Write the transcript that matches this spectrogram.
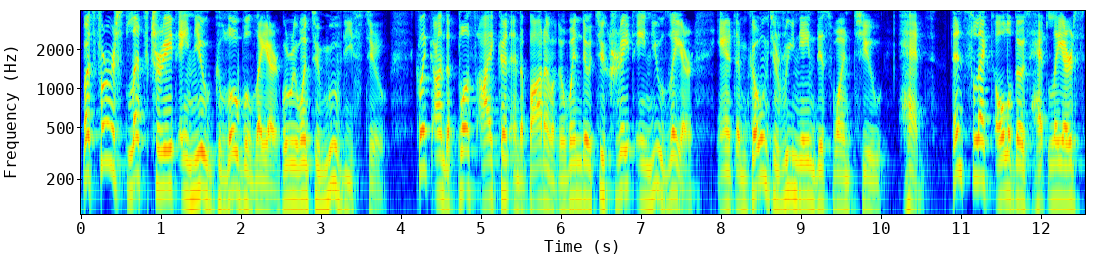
But first, let's create a new global layer where we want to move these two. Click on the plus icon at the bottom of the window to create a new layer, and I'm going to rename this one to Head. Then select all of those head layers.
